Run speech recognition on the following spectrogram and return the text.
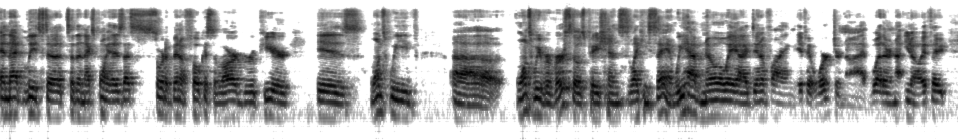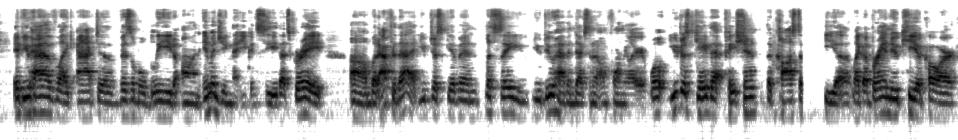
and that leads to to the next point is that's sort of been a focus of our group here is once we've uh, once we've reversed those patients, like he's saying, we have no way identifying if it worked or not, whether or not you know if they if you have like active visible bleed on imaging that you can see, that's great. Um, but after that, you've just given, let's say you, you do have indexing on formulary. Well, you just gave that patient the cost of Kia, like a brand new Kia car,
